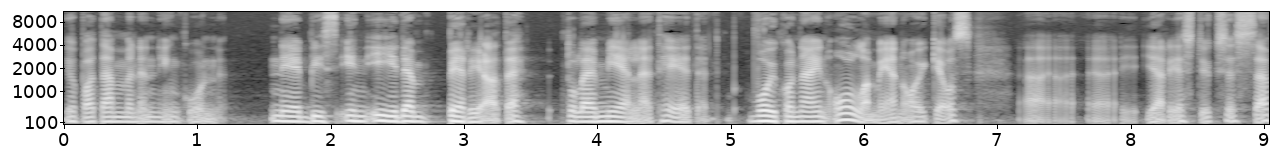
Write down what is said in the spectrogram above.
jopa tämmöinen niin kuin nebis in idem periaate tulee mieleen, että hei, että voiko näin olla meidän oikeusjärjestyksessä.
